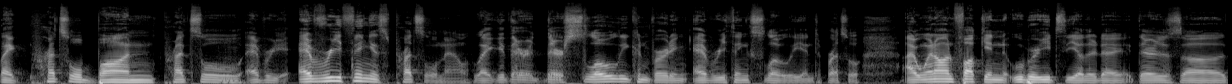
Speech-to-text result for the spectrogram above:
Like pretzel bun, pretzel every everything is pretzel now. Like they're they're slowly converting everything slowly into pretzel. I went on fucking Uber Eats the other day. There's uh,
